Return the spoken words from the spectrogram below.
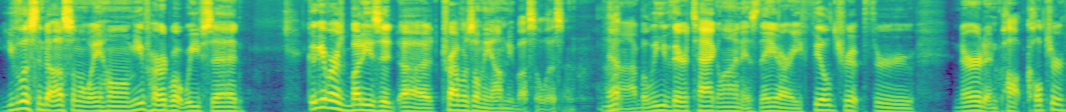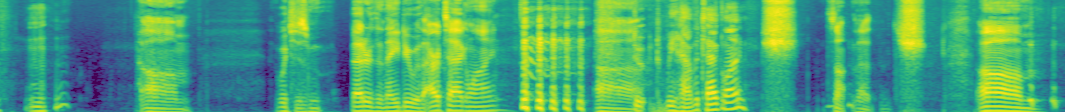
you've listened to us on the way home. You've heard what we've said. Go give our buddies at uh, Travelers on the Omnibus a listen. Yep. Uh, I believe their tagline is they are a field trip through nerd and pop culture, Mm-hmm. um, which is better than they do with our tagline. uh, Do, do we have a tagline? shh, it's not that. Shh. Um,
